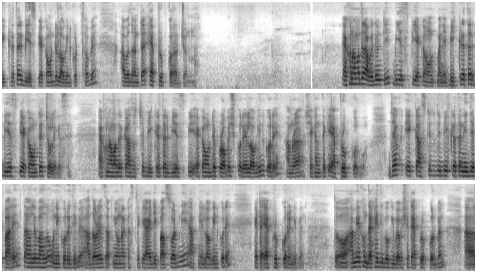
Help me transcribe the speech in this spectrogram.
বিক্রেতার বিএসপি অ্যাকাউন্টে লগ করতে হবে আবেদনটা অ্যাপ্রুভ করার জন্য। এখন আমাদের আবেদনটি বিএসপি অ্যাকাউন্ট মানে বিক্রেতার বিএসপি অ্যাকাউন্টে চলে গেছে। এখন আমাদের কাজ হচ্ছে বিক্রেতার বিএসপি অ্যাকাউন্টে প্রবেশ করে লগ করে আমরা সেখান থেকে অ্যাপ্রুভ করব। যাই হোক, এই কাজটি যদি বিক্রেতা নিজে পারে, তাহলে ভালো, উনি করে দিবে। আদারওয়াইজ আপনি ওনার কাছ থেকে আইডি পাসওয়ার্ড নিয়ে আপনি লগ করে এটা অ্যাপ্রুভ করে নেবেন। তো আমি এখন দেখাই দিব কীভাবে সেটা অ্যাপ্রুভ করবেন। আর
